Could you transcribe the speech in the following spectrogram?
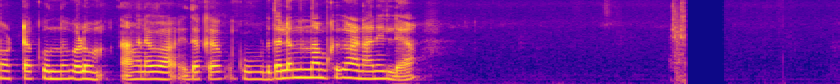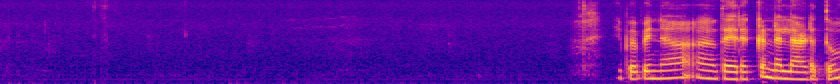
മൊട്ടക്കുന്നുകളും അങ്ങനെ ഇതൊക്കെ കൂടുതലൊന്നും നമുക്ക് കാണാനില്ല. ഇപ്പോൾ പിന്നെ തിരക്കുണ്ട് എല്ലായിടത്തും.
